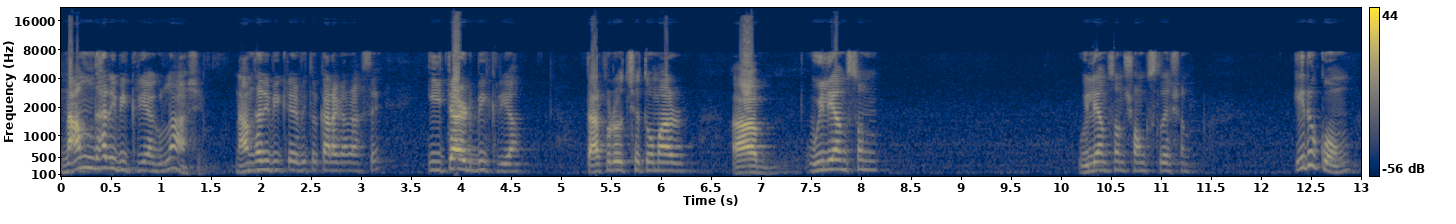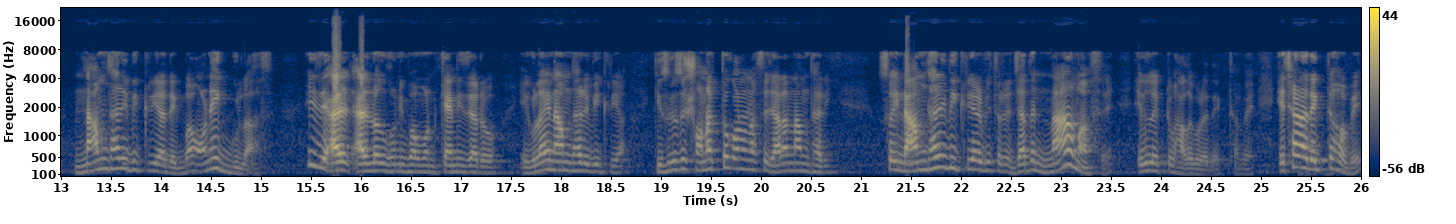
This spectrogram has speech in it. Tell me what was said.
নামধারী বিক্রিয়াগুলো আসে। নামধারী বিক্রিয়ার ভিতর কারা কারা আছে? ইটার্ড বিক্রিয়া, তারপর হচ্ছে তোমার উইলিয়ামসন উইলিয়ামসন সংশ্লেষণ। এরকম নামধারী বিক্রিয়া দেখবা অনেকগুলো আছে। এই যে অ্যাল- অ্যালডল ঘনীভবন, ক্যানিজারো, এগুলাই নামধারী বিক্রিয়া। কিছু কিছু শনাক্তকরণ আছে যারা নামধারী। সো এই নামধারী বিক্রিয়ার ভিতরে যাদের নাম আছে, এগুলো একটু ভালো করে দেখতে হবে। এছাড়া দেখতে হবে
